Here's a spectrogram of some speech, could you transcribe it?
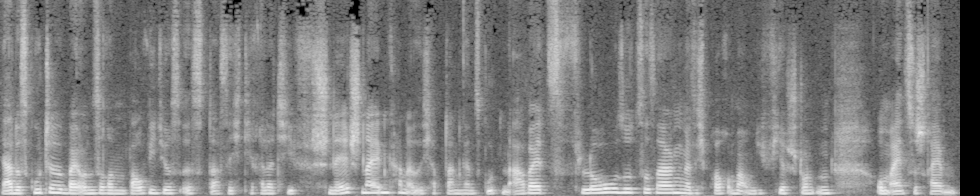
ja, das Gute bei unseren Bauvideos ist, dass ich die relativ schnell schneiden kann. Also ich habe dann ganz guten Arbeitsflow sozusagen. Also ich brauche immer um die vier Stunden, um einzuschreiben,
